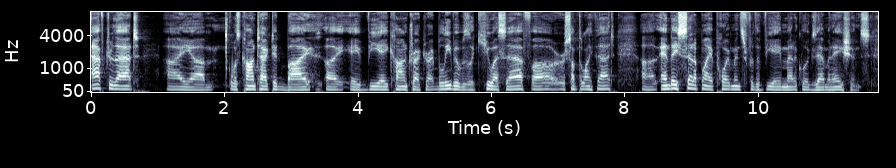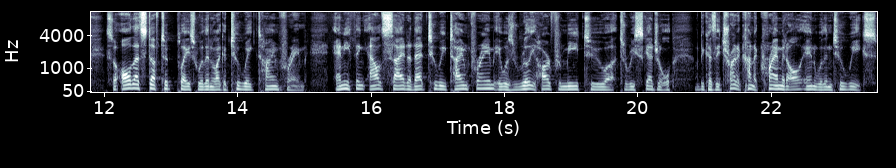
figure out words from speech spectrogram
After that, I um, was contacted by uh, a VA contractor. I believe it was a QSF uh, or something like that. Uh, and they set up my appointments for the VA medical examinations. So all that stuff took place within like a two week time frame. Anything outside of that two week time frame, it was really hard for me to uh, to reschedule because they try to kind of cram it all in within two weeks.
